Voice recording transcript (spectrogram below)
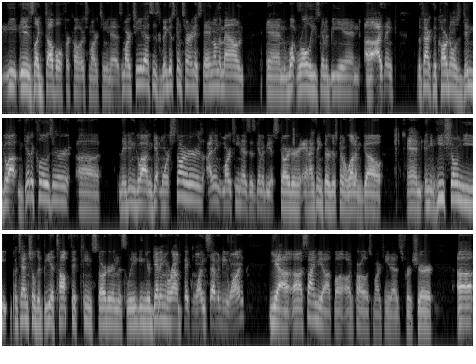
is like double for Carlos Martinez. Martinez's biggest concern is staying on the mound and what role he's going to be in. Uh, I think the fact the Cardinals didn't go out and get a closer, uh, they didn't go out and get more starters. I think Martinez is going to be a starter, and I think they're just going to let him go. And I mean, he's shown the potential to be a top 15 starter in this league, and you're getting around pick 171 yeah, uh, sign me up uh, on Carlos Martinez for sure. Uh,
